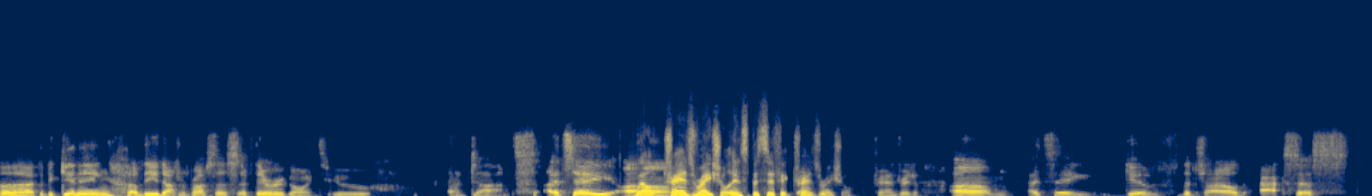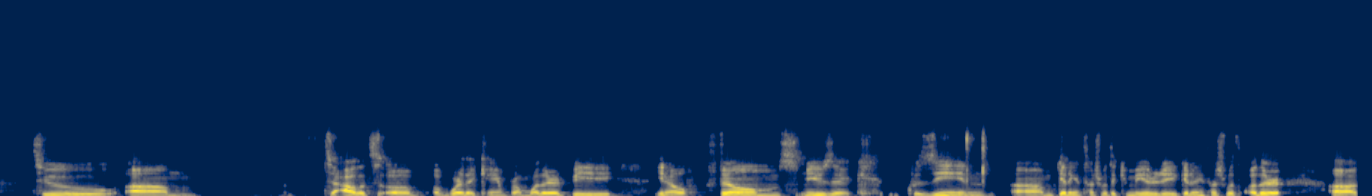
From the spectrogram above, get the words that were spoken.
Uh, at the beginning of the adoption process, if they were going to adopt, I'd say um, well, transracial, in specific, transracial. Transracial. Um, I'd say give the child access to um, to outlets of of where they came from, whether it be you know films music cuisine um, getting in touch with the community getting in touch with other uh,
